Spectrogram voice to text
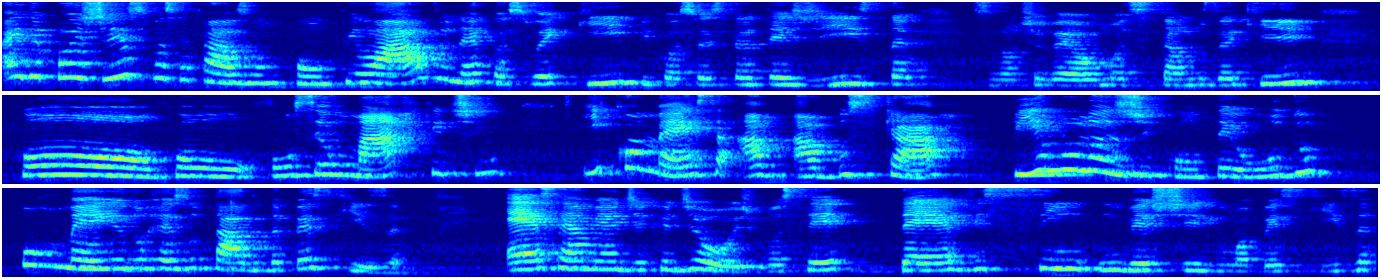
Aí depois disso você faz um compilado, né, com a sua equipe, com a sua estrategista, se não tiver uma, estamos aqui, com, com, com o seu marketing e começa a, a buscar pílulas de conteúdo por meio do resultado da pesquisa. Essa é a minha dica de hoje. Você deve sim investir em uma pesquisa.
